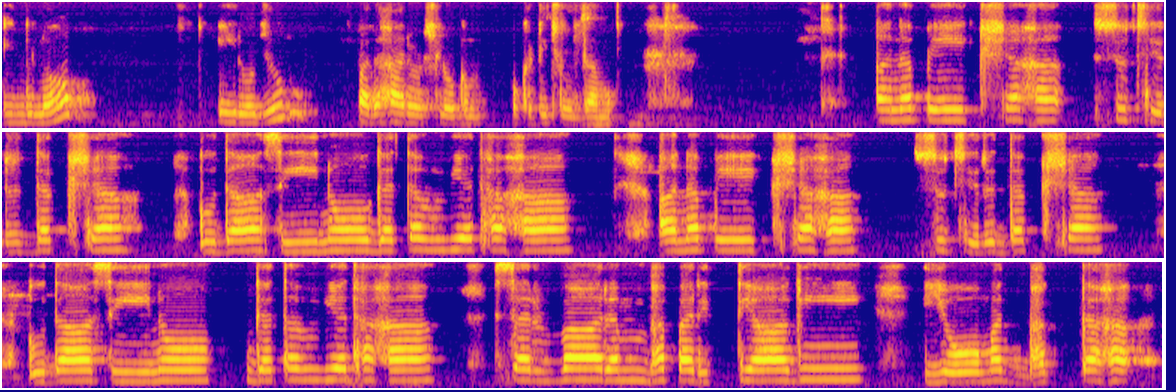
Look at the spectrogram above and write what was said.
ఇందులో ఈరోజు పదహారవ శ్లోకం ఒకటి చూద్దాము. అనపేక్ష శుచిర్దక్ష ఉదాసీనో గతవ్యథ అనపేక్ష శుచిర్దక్ష ఉదాసీనో గతవ్యథ సర్వారంభ పరిత్యాగీ యో మద్భక్త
